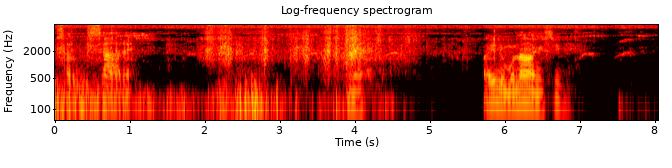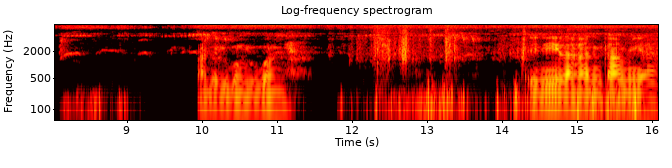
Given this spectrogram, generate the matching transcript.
besar besar ya. Nah ah, ini menangis ini. Ada lubang-lubangnya. Ini lahan kami ya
